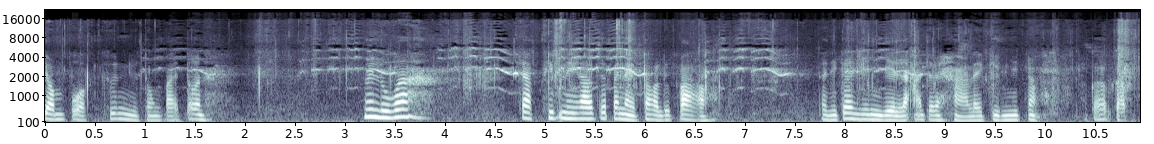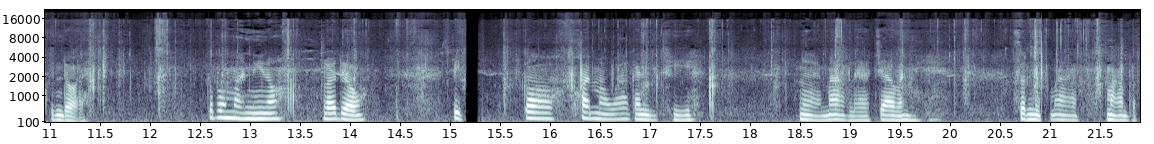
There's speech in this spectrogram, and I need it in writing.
จอมปลวกขึ้นอยู่ตรงปลายต้น ไม่รู้ว่า จากทริปนี้เราจะไปไหนต่อหรือเปล่า แต่นี้ก็เย็นๆแล้วอาจจะไปหาอะไรกินนิดหน่อย แล้วก็กลับขึ้นดอย ก็ประมาณนี้เนาะแล้วเดี๋ยวปิดก็ค่อยมาว่ากันอีกที เหนื่อยมากแล้วเจ้าวันนี้ สนุกมากมาแบบ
